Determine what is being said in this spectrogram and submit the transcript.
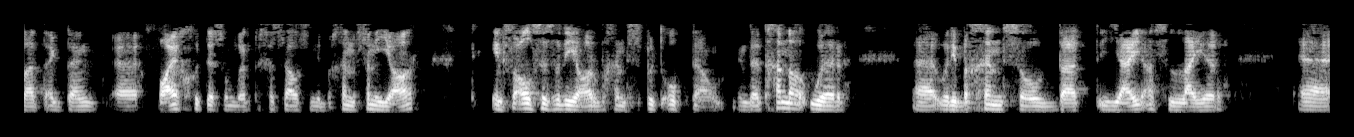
wat ek dink uh baie goed is om oor te gesels in die begin van die jaar en veral soos wat die jaar begin spoed optel. En dit gaan daaroor uh oor die beginsel dat jy as leier uh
